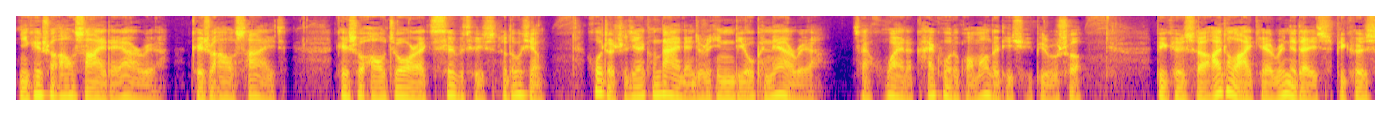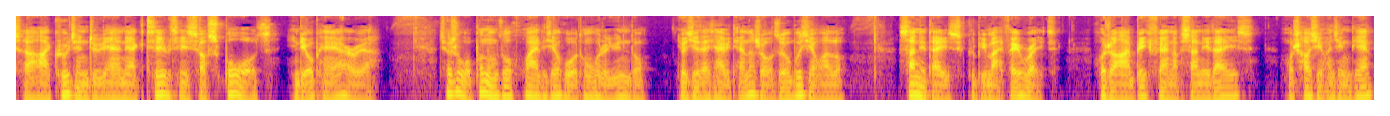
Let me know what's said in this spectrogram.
你可以说 outside area，可以说 outside，可以说 outdoor activities，这都行。或者直接更大一点，就是 in the open area，在户外的开阔的广袤的地区，比如说。because uh, I don't like uh, rainy days because uh, I couldn't do any activities or sports in the open area，就是我不能做户外的一些活动或者运动，尤其在下雨天的时候，所以我不喜欢喽。Sunny days could be my favorite，或者 I'm a big fan of sunny days，我超喜欢晴天，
